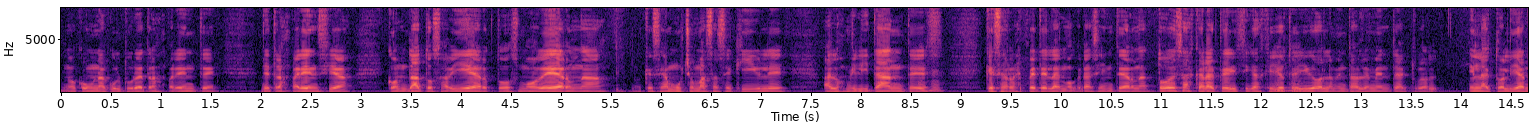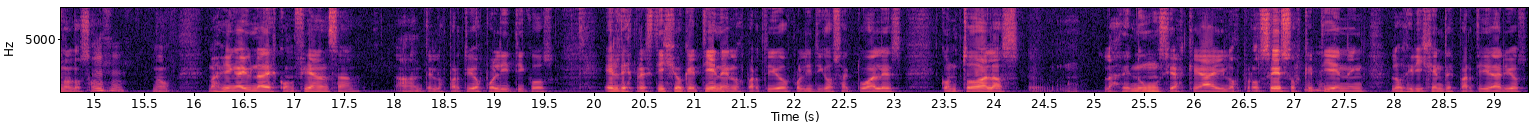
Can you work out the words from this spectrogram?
¿no? con una cultura transparente, de transparencia, con datos abiertos, moderna, que sea mucho más asequible a los militantes que se respete la democracia interna, todas esas características que yo te digo, lamentablemente actual, en la actualidad no lo son. ¿no? Más bien hay una desconfianza ante los partidos políticos, el desprestigio que tienen los partidos políticos actuales con todas las, eh, las denuncias que hay, los procesos que tienen los dirigentes partidarios.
